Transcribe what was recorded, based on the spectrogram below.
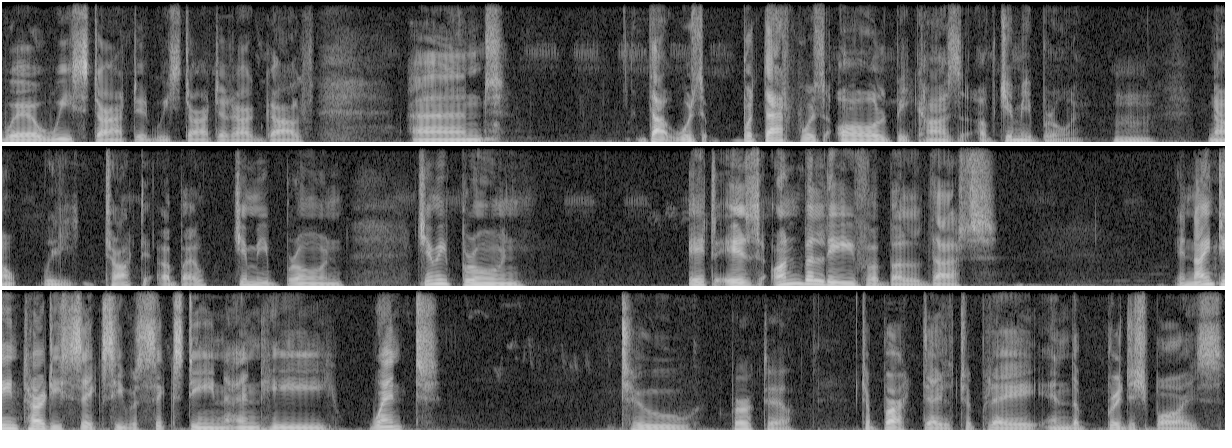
where we started. We started our golf, and that was, but that was all because of Jimmy Bruen. Mm. Now we talked about Jimmy Bruen. Jimmy Bruen. It is unbelievable that in 1936 he was 16 and he went to Birkdale. to Birkdale to play in the British Boys,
